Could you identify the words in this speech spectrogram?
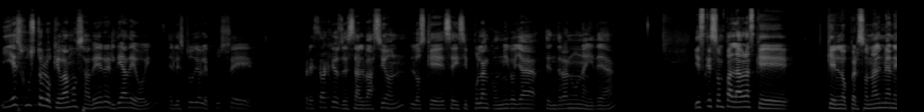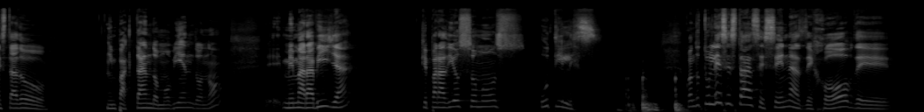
Y es justo lo que vamos a ver el día de hoy. El estudio le puse presagios de salvación, los que se disipulan conmigo ya tendrán una idea. Y es que son palabras que, que en lo personal me han estado impactando, moviendo, ¿no? Eh, me maravilla que para Dios somos útiles. Cuando tú lees estas escenas de Job, de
